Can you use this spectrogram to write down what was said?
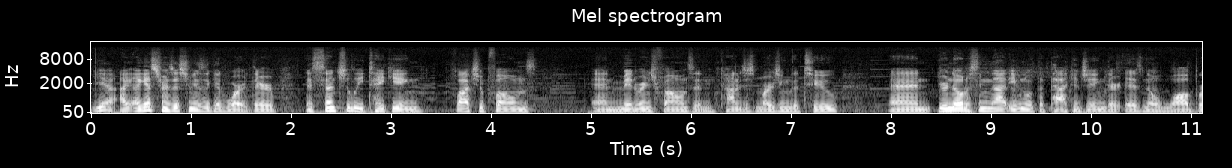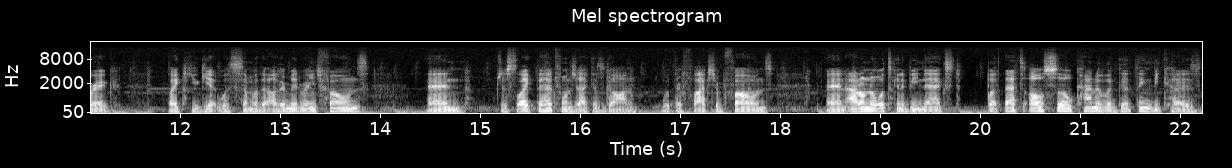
yeah, I, I guess transitioning is a good word. They're essentially taking flagship phones and mid-range phones and kind of just merging the two. And you're noticing that even with the packaging, there is no wall brick like you get with some of the other mid-range phones. And just like the headphone jack is gone with their flagship phones. And I don't know what's gonna be next, but that's also kind of a good thing because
